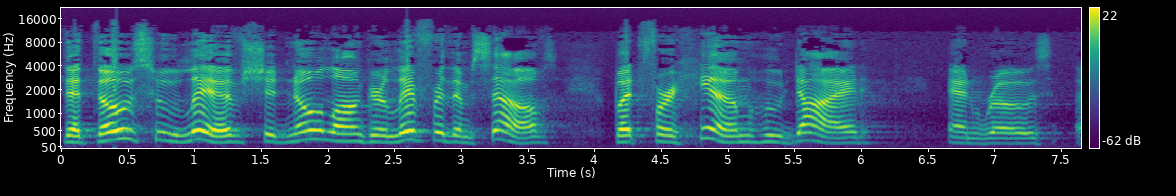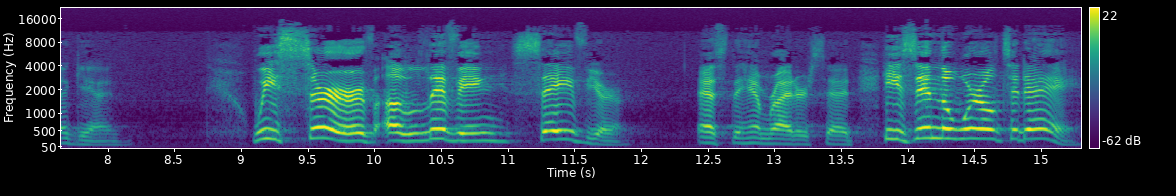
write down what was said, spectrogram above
that those who live should no longer live for themselves, but for him who died and rose again. We serve a living Savior, as the hymn writer said. He's in the world today.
